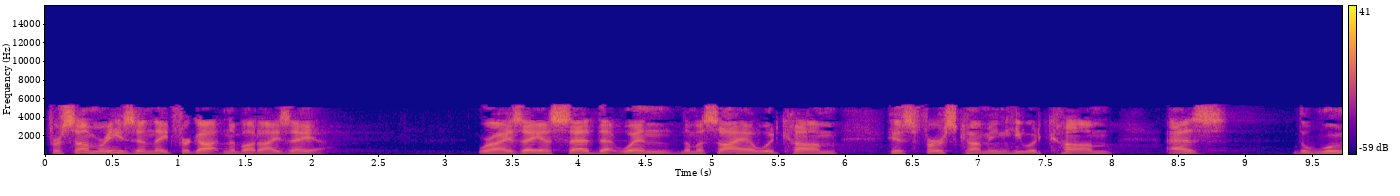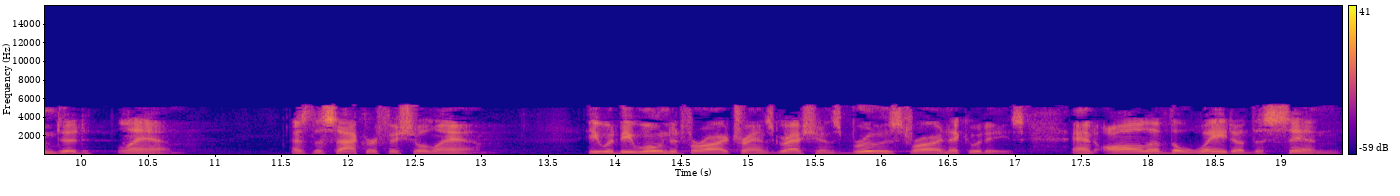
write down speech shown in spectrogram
For some reason, they'd forgotten about Isaiah where Isaiah said that when the Messiah would come, his first coming, he would come as the wounded lamb, as the sacrificial lamb. He would be wounded for our transgressions, bruised for our iniquities, and all of the weight of the sin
